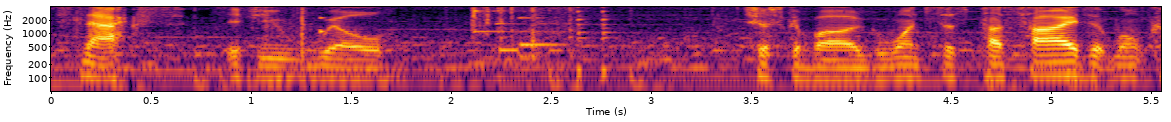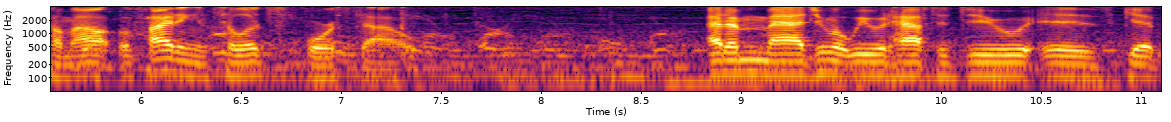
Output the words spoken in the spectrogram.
Snacks, if you will. Shishkabug. Once this pest hides, it won't come out of hiding until it's forced out. I'd imagine what we would have to do is get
